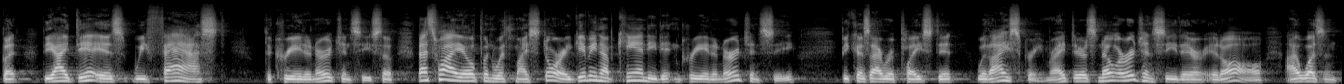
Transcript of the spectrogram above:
But the idea is we fast to create an urgency. So that's why I opened with my story. Giving up candy didn't create an urgency because I replaced it with ice cream, right? There's no urgency there at all. I wasn't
